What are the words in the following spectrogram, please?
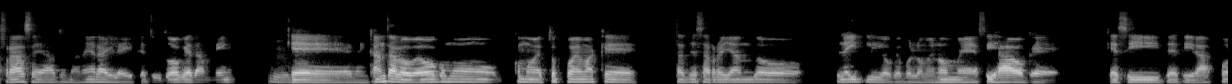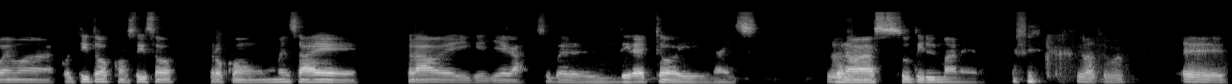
frase a tu manera y le diste tu toque también, mm, que me encanta, lo veo como, como estos poemas que estás desarrollando lately o que por lo menos me he fijado que, que sí te tiras poemas cortitos, concisos, pero con un mensaje clave y que llega súper directo y nice, de una sutil manera. gracias, man. Eh,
